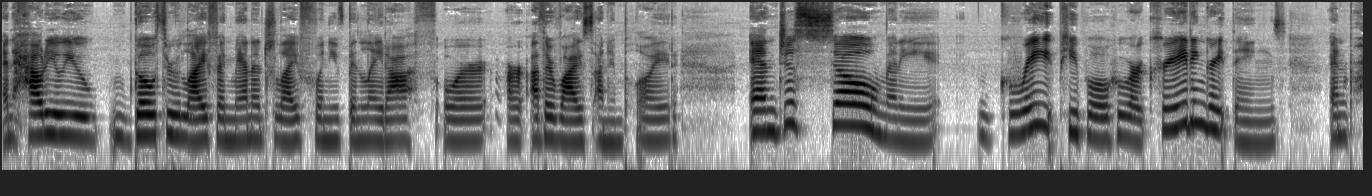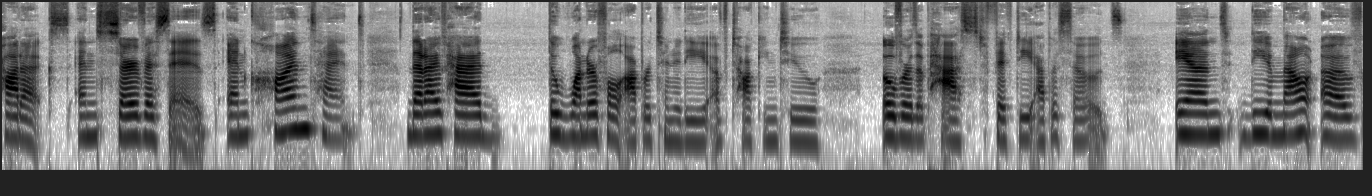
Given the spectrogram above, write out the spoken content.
and how do you go through life and manage life when you've been laid off or are otherwise unemployed. And just so many great people who are creating great things and products and services and content that I've had the wonderful opportunity of talking to over the past 50 episodes and the amount of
